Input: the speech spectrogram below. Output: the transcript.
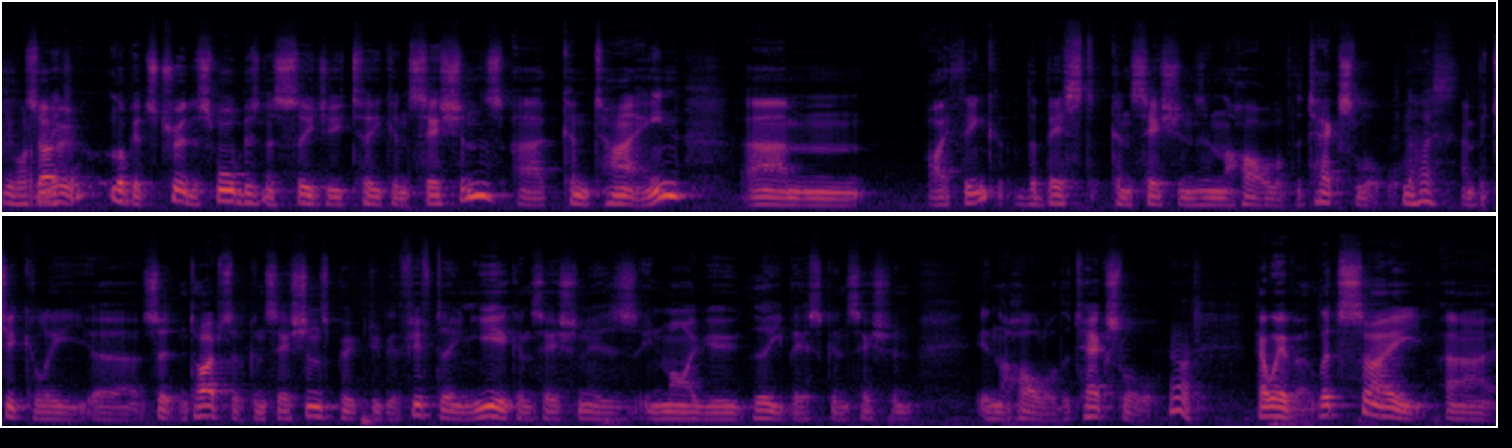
you want so, to mention. look, it's true. The small business CGT concessions uh, contain, um, I think, the best concessions in the whole of the tax law. Nice. And particularly uh, certain types of concessions, particularly the 15 year concession, is, in my view, the best concession in the whole of the tax law. Right. However, let's say uh,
